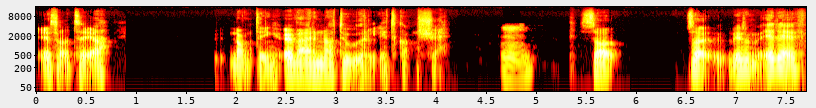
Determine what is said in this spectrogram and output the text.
är så att säga någonting övernaturligt kanske. Mm. Så, så liksom, är det,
